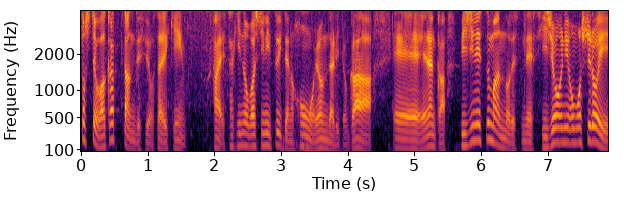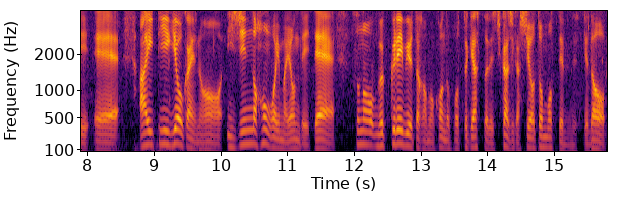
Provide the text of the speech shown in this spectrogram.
として分かったんですよ最近。はい、先延ばしについての本を読んだりとか、えー、なんかビジネスマンのですね非常に面白い、えー、IT 業界の偉人の本を今読んでいてそのブックレビューとかも今度ポッドキャストで近々しようと思ってるんですけど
